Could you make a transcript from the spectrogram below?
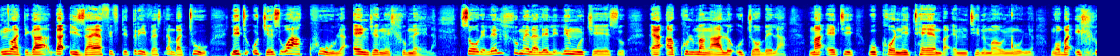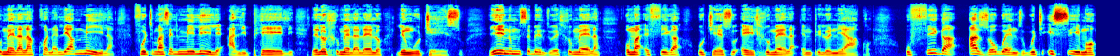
Incwadi kaIsaiah 53 verse number 2 lithi uJesu wakhula enjengehlumela. So ke lelihlumela leli linguJesu akhuluma ngalo uJobe la ma ethi kukhona ithemba emthini mawunqunywa ngoba ihlumela lakhona liyamila futhi mase limilile alipheli. Lelo hlumela lelo linguJesu. Yini umsebenzi wehlumela uma efika uJesu eyihlumela empilweni yakho? Ufika azokwenza ukuthi isimo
